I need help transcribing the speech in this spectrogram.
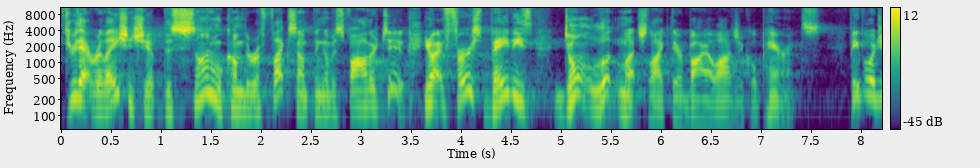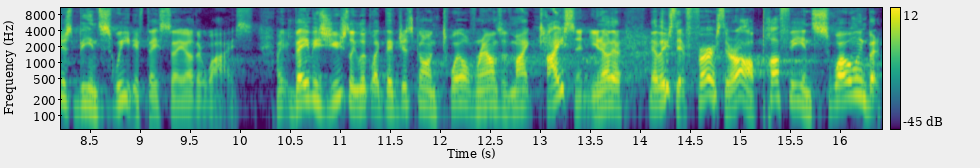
through that relationship, the son will come to reflect something of his father too. You know, at first, babies don't look much like their biological parents. People are just being sweet if they say otherwise. I mean, babies usually look like they've just gone 12 rounds with Mike Tyson. You know, at least at first, they're all puffy and swollen, but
